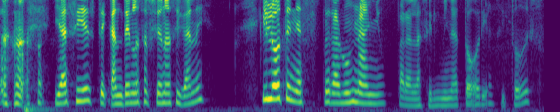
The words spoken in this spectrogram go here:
y así este, canté en los aficionados y gané. Y luego tenías que esperar un año para las eliminatorias y todo eso.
